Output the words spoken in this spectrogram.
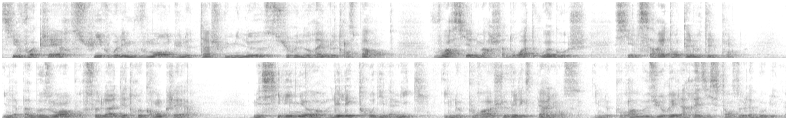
s'il voit clair, suivre les mouvements d'une tache lumineuse sur une règle transparente, voir si elle marche à droite ou à gauche, si elle s'arrête en tel ou tel point. Il n'a pas besoin pour cela d'être grand clair. Mais s'il ignore l'électrodynamique, il ne pourra achever l'expérience, il ne pourra mesurer la résistance de la bobine.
